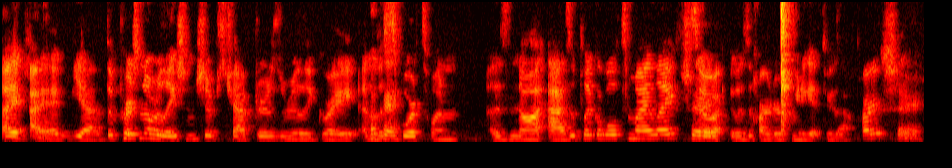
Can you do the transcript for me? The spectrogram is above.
I, I, yeah, the personal relationships chapter is really great, and the sports one is not as applicable to my life, so it was harder for me to get through that part. Sure.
